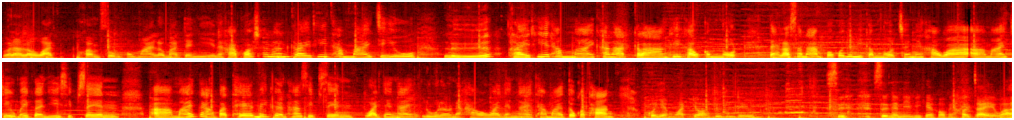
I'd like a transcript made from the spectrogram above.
เวลาเราวัด ความสูงของไม้เรามัดอย่างนี้นะคะ เพราะฉะนั้นใครที่ทำไม้จิ๋วหรือใครที่ทำไม้ขนาดกลางที่เขากำหนด แต่ละสนามเขาก็จะมีกำหนดใช่ไหมคะว่าไม้จิ๋วไม่เกิน 20 เซนไม้ต่างประเทศไม่เกิน 50 เซนวัดยังไงรู้แล้วนะคะว่าวัดยังไงถ้าไม้ตกกระถางก็ยังวัดยอดอยู่เหมือนเดิมซึ่งอันนี้พี่แก้วก็ไม่เข้าใจว่า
